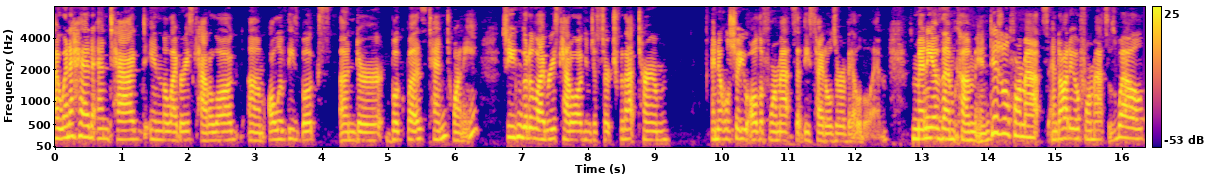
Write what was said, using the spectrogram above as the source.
I went ahead and tagged in the library's catalog um, all of these books under Book Buzz 1020. So you can go to the library's catalog and just search for that term, and it will show you all the formats that these titles are available in. Many of them come in digital formats and audio formats as well.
